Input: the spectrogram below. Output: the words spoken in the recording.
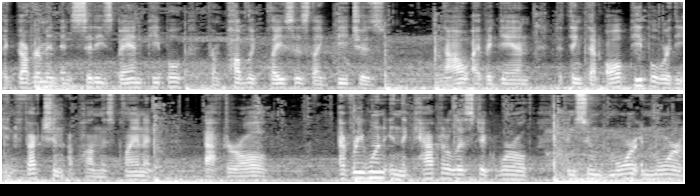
the government and cities banned people from public places like beaches. Now I began to think that all people were the infection upon this planet. After all, everyone in the capitalistic world consumed more and more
